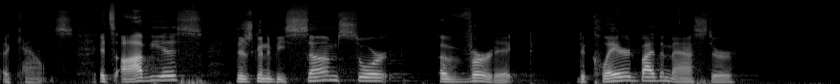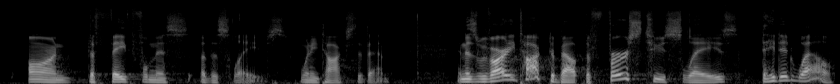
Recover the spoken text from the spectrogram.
accounts. It's obvious there's going to be some sort of verdict declared by the master on the faithfulness of the slaves when he talks to them. And as we've already talked about, the first two slaves, they did well.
